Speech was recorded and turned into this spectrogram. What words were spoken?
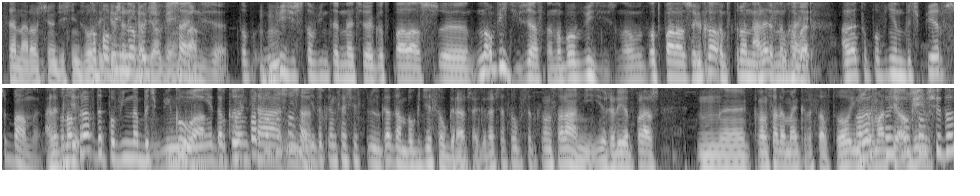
cena rośnie o 10 To zł, jeżeli powinno chodzi być wszędzie. To, Widzisz to w internecie, jak odpalasz, y, no widzisz, jasne, no bo widzisz, no odpalasz Tylko- jakieś tam strony ale internetowe, słuchaj- ale to powinien być pierwszy baner. Ale to gdzie- naprawdę powinna być piguła, Nie do, to jest końca, bardzo duża nie, rzecz. nie do końca się z tym zgadzam, bo gdzie są gracze? Gracze są przed konsolami. Jeżeli odpalasz mm, konsolę Microsoftu, informacje o, game, się no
